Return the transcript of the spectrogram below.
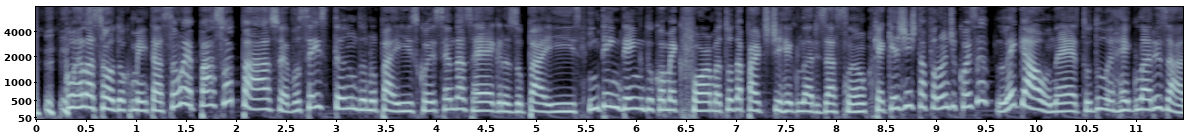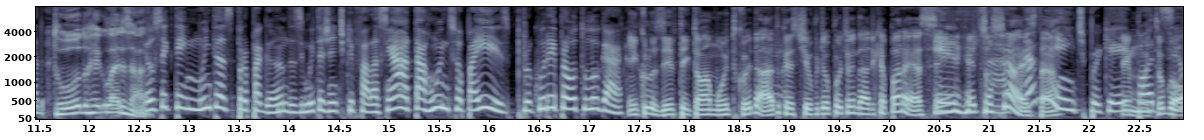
Com relação à documentação, é passo a passo. É você estando no país, conhecendo as regras do país, entendendo como é que forma toda a parte de regularização. Que aqui a gente tá falando de coisa legal, né? Tudo regularizado. Tudo regularizado. Eu sei que tem muitas propagandas e muita gente que fala assim: ah, tá ruim no seu país? Procura ir pra outro lugar. Inclusive, tem que tomar muito cuidado com esse tipo de oportunidade que aparece em redes sociais, tá? Exatamente, porque Tem pode ser golpe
